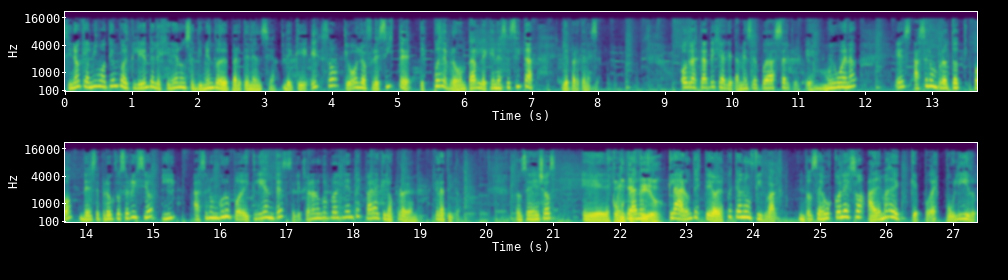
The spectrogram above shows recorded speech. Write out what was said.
sino que al mismo tiempo el cliente le genera un sentimiento de pertenencia, de que eso que vos le ofreciste, después de preguntarle qué necesita, le pertenece. Otra estrategia que también se puede hacer, que es muy buena, es hacer un prototipo de ese producto o servicio y hacer un grupo de clientes, seleccionar un grupo de clientes para que lo prueben, gratuito. Entonces ellos eh, después Como un te dan testeo. un claro, un testeo, después te dan un feedback. Entonces vos con eso, además de que podés pulir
